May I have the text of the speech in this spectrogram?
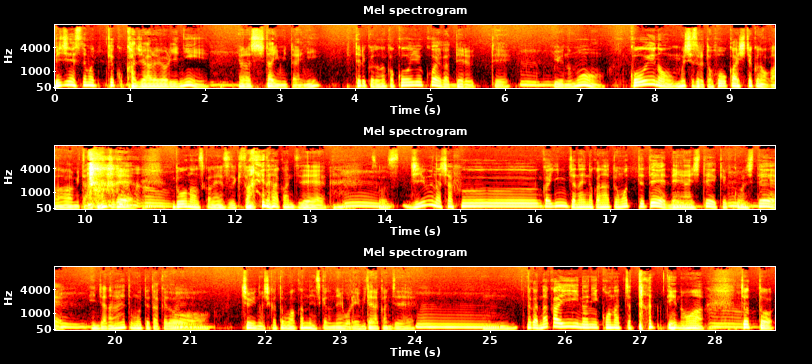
ビジネスでも結構カジュアル寄りにやらしたいみたいに言ってるけどなんかこういう声が出るってうん。いうのもこういうのを無視すると崩壊していくのかなみたいな感じで うん。どうなんすかね鈴木さんみたいな感じで、うん。そう自由な社風がいいんじゃないのかなと思ってて恋愛して結婚してうん。いいんじゃないと思ってたけど、うん。注意の仕方も分かんないんですけどね俺みたいな感じで、ううん。んだから仲いいのにこうなっちゃったっていうのはうん。ちょっと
